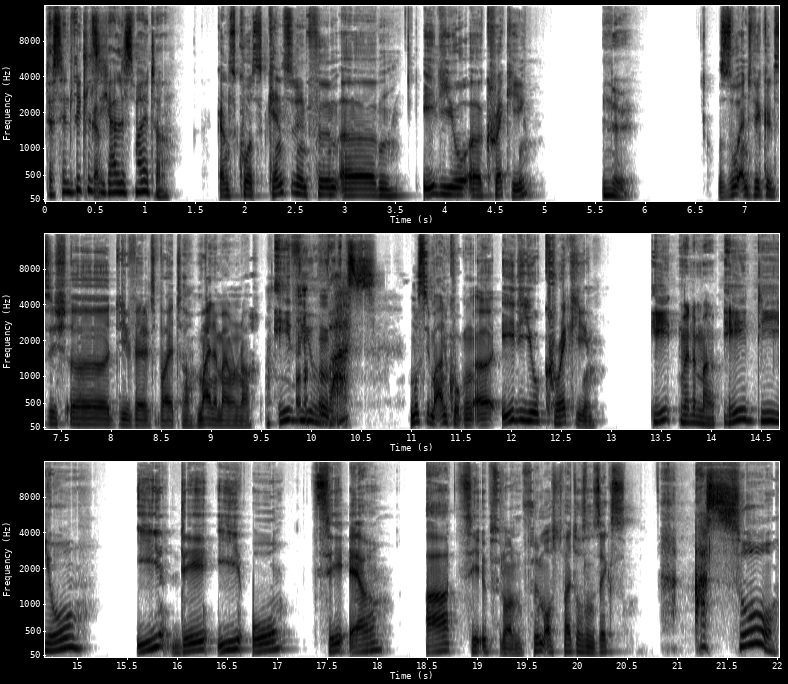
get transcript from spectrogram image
Das entwickelt Ganz- sich alles weiter. Ganz kurz, kennst du den Film ähm, Idio äh, Cracky? Nö. So entwickelt sich äh, die Welt weiter, meiner Meinung nach. Evio was? Muss ich mal angucken. Äh, Idio Cracky. E, warte mal, Edio. I-D-I-O-C-R-A-C-Y. Film aus 2006. Ach so.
